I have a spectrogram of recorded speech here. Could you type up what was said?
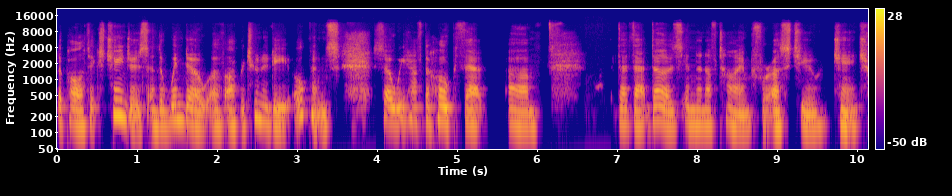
the politics changes and the window of opportunity opens. So we have to hope that um, that that does in enough time for us to change.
